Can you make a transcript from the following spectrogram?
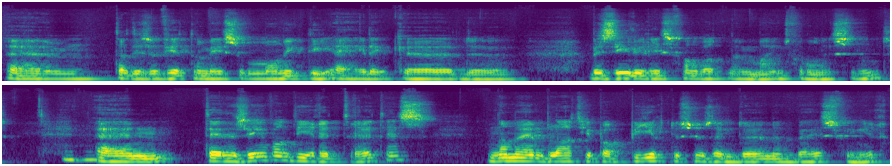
Ehm, dat is een Vietnamese monnik die eigenlijk eh, de bezieler is van wat men mindfulness noemt. En tijdens een van die retretes nam hij een blaadje papier tussen zijn duim en wijsvinger.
